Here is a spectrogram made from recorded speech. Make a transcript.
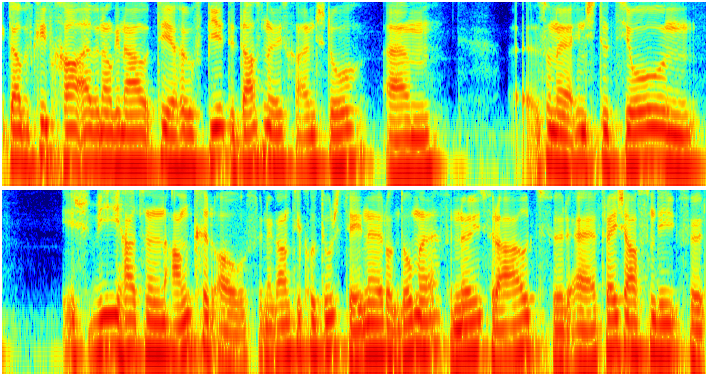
ich glaube, das KIF kann eben auch genau die Hilfe bieten, dass Neues kann entstehen ähm, So eine Institution ist wie halt so ein Anker auch für eine ganze Kulturszene rundherum, für Neues, für Alt, für äh, Freischaffende, für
